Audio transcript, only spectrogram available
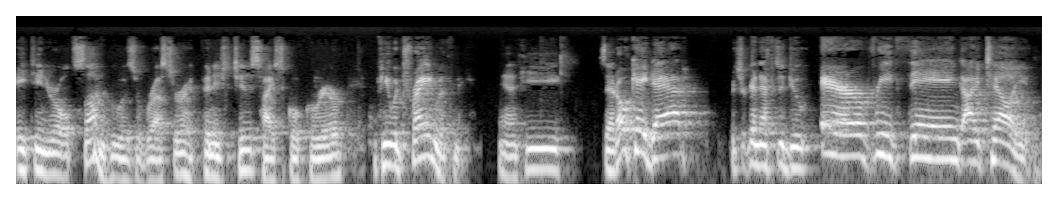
18 year old son, who was a wrestler, had finished his high school career, if he would train with me. And he said, okay, dad, but you're going to have to do everything I tell you.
